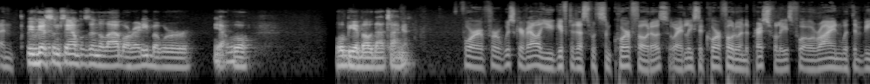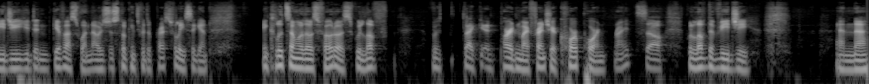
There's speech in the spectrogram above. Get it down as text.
And we've got some samples in the lab already, but we're yeah we'll we'll be about that time. Okay. For for Whisker Valley, you gifted us with some core photos, or at least a core photo in the press release. For Orion with the VG, you didn't give us one. I was just looking through the press release again. Include some of those photos. We love, like, pardon my French here, core porn, right? So we love the VG. And uh,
